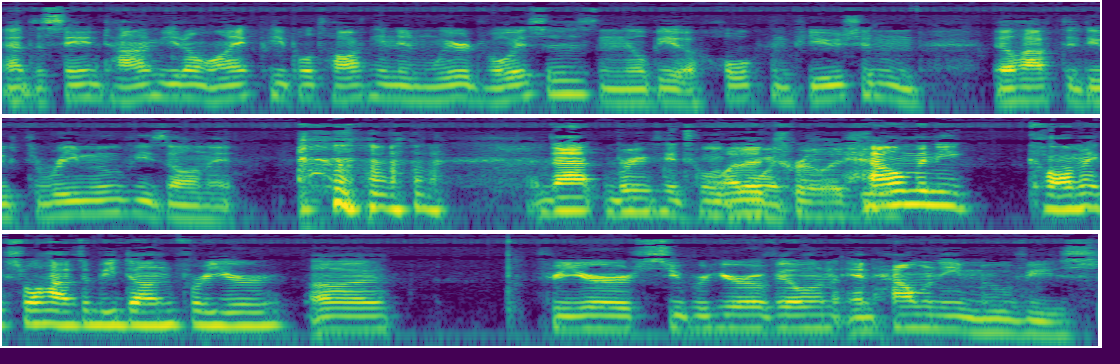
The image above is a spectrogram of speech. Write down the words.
at the same time, you don't like people talking in weird voices, and there'll be a whole confusion, and they'll have to do three movies on it." That brings me to a What a point. trilogy. How many comics will have to be done for your uh for your superhero villain, and how many movies?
